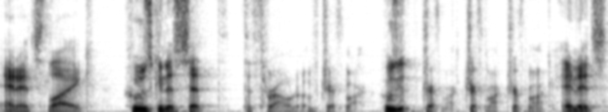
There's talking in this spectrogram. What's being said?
and it's like who's going to sit the throne of Driftmark? Who's Driftmark? Driftmark? Driftmark? And it's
